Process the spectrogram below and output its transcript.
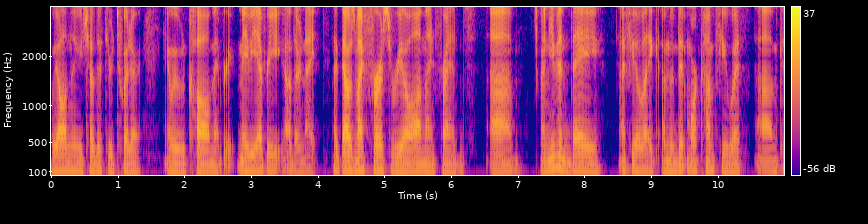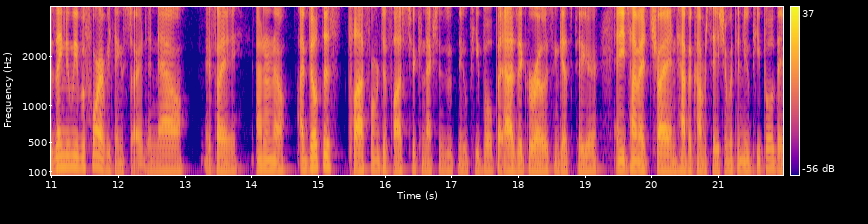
We all knew each other through Twitter and we would call maybe, maybe every other night. Like that was my first real online friends. Um, and even they, I feel like I'm a bit more comfy with because they knew me before everything started. And now, if I, I don't know, I built this platform to foster connections with new people. But as it grows and gets bigger, anytime I try and have a conversation with the new people, they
